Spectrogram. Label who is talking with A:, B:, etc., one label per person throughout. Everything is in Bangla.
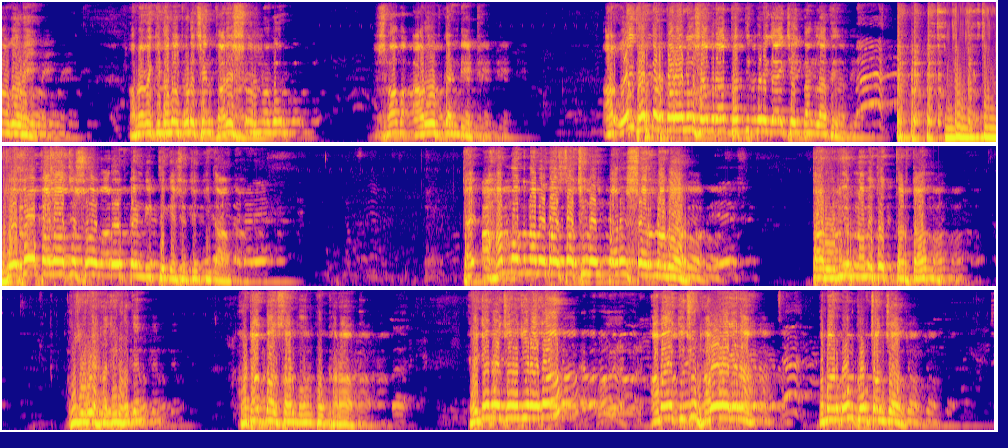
A: নগরে আপনারা কিতাবে পড়েছেন পারেশ্বর নগর সব আরব ক্যান্ডিডেট আর ওই ধরকার পালা নিয়ে সে আমরা আধ্যাত্মিক করে গাইছে এই বাংলাতে। যত পালা আছে, সব আরব ক্যান্ডিডেট থেকে এসেছে কিতাব। তাই আহম্মদ নামে বাদশা ছিলেন পারেশ্বর নগর তার অলির নামে তো তার তম হুজুরে হাজির হতেন। হঠাৎ বাদশার মন খুব খারাপ। হেগে বলছে হুজুর আজম আমায় কিছু ভালো লাগে না। আমার মন খুব চঞ্চল।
